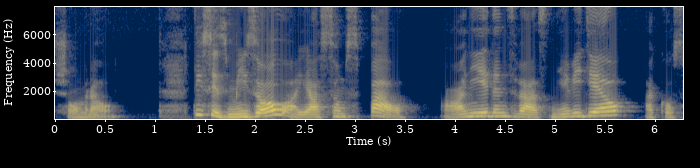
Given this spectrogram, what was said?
šomral. Ty si zmizol a ja som spal. A ani jeden z vás nevidel, ako z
